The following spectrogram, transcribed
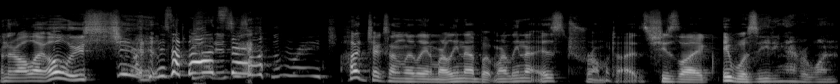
And they're all like, holy shit, It's a monster. on the rage. HUD checks on Lily and Marlena, but Marlena is traumatized. She's like, it was eating everyone.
